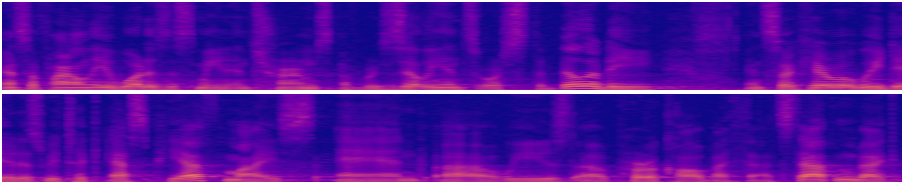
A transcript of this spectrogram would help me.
And so finally, what does this mean in terms of resilience or stability? And so here what we did is we took SPF mice and uh, we used a protocol by Thad Stappenbeck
